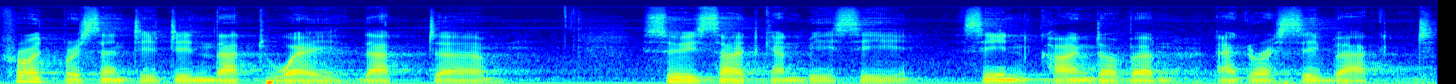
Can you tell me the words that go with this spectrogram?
Freud presented in that way that uh, suicide can be see, seen kind of an aggressive act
